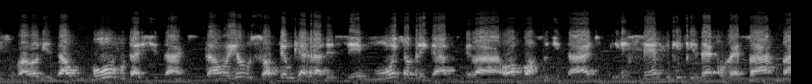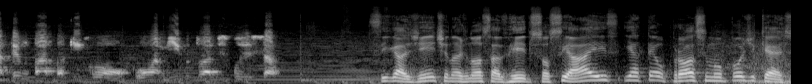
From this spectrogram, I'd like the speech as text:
isso, valorizar o povo das cidades. Então, eu só tenho que agradecer. Muito obrigado pela oportunidade. E sempre que quiser conversar, bater um papo aqui com, com um amigo, estou à disposição. Siga a gente nas nossas redes sociais e até o próximo podcast.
